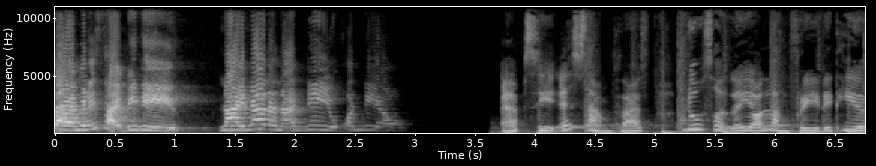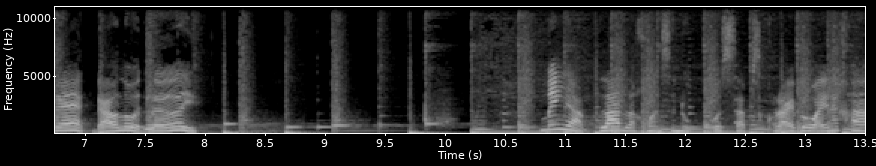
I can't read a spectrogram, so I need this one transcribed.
แต่ไม่ได้ใส่ไม่ดี นายหน้าน่ะนะดีอยู่คนเดียว แอป CS 3 Plus ดูสดและย้อนหลังฟรีได้ที่แรกดาวน์โหลดเลย อยากพลาดละครสนุกกด subscribe ไปไว้นะคะ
